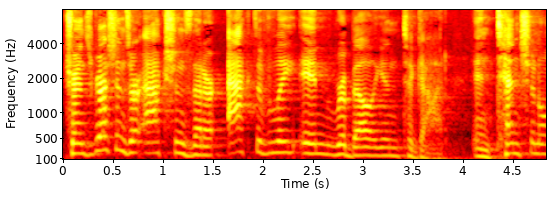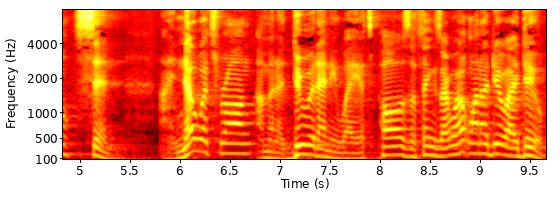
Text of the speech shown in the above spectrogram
Transgressions are actions that are actively in rebellion to God, intentional sin. I know it's wrong, I'm going to do it anyway. It's Paul's the things I don't want to do, I do.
